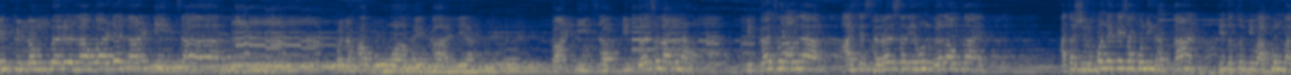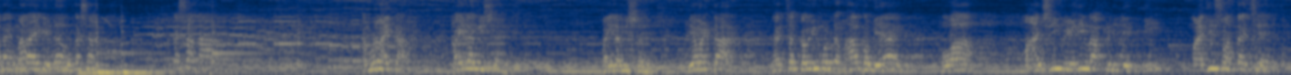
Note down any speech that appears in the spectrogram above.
एक नंबर लाबाड लांडीचा. पण हा गोवा आहे काल्या. कांडीचा मी गज लावला. मी गज लावला. असे सरळ सरळ येऊन ग आता शृपणकेचा कोणी घातला? तिथं तुम्ही वाकून बघाय मराय गेलं. कशाला? कशाला? म्हणून ऐका. पहिला विषय. पहिला विषय. ते म्हणतात यांचं कवी मोठं महाकवी आहे वा माझी वेळी वाकडी लेखली माझी स्वतःची आहे.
